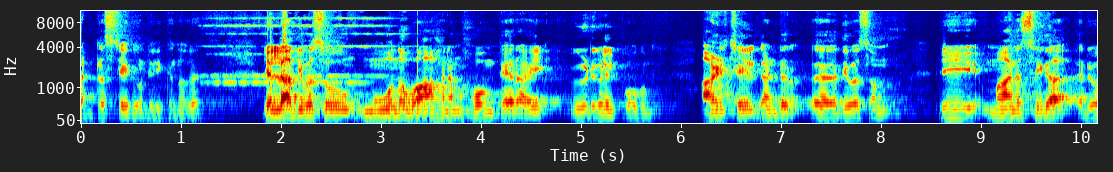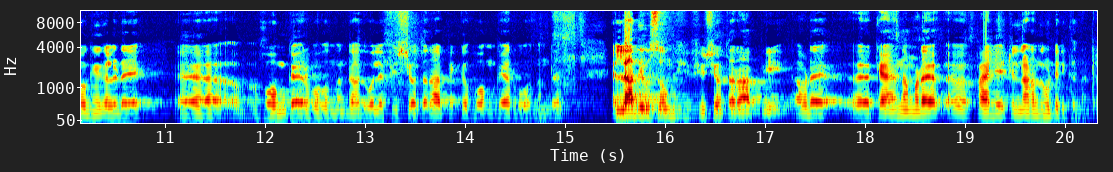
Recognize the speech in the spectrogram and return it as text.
അഡ്രസ്സ് ചെയ്തുകൊണ്ടിരിക്കുന്നത്. എല്ലാ ദിവസവും മൂന്ന് വാഹനം ഹോം കെയറായി വീടുകളിൽ പോകും. ആഴ്ചയിൽ രണ്ട് ദിവസം ഈ മാനസിക രോഗികളുടെ ഹോം കെയർ പോകുന്നുണ്ട്. അതുപോലെ ഫിസിയോതെറാപ്പിക്ക് ഹോം കെയർ പോകുന്നുണ്ട്. എല്ലാ ദിവസവും ഫിസിയോതെറാപ്പി അവിടെ നമ്മുടെ പാലിയേറ്റിൽ നടന്നുകൊണ്ടിരിക്കുന്നുണ്ട്.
